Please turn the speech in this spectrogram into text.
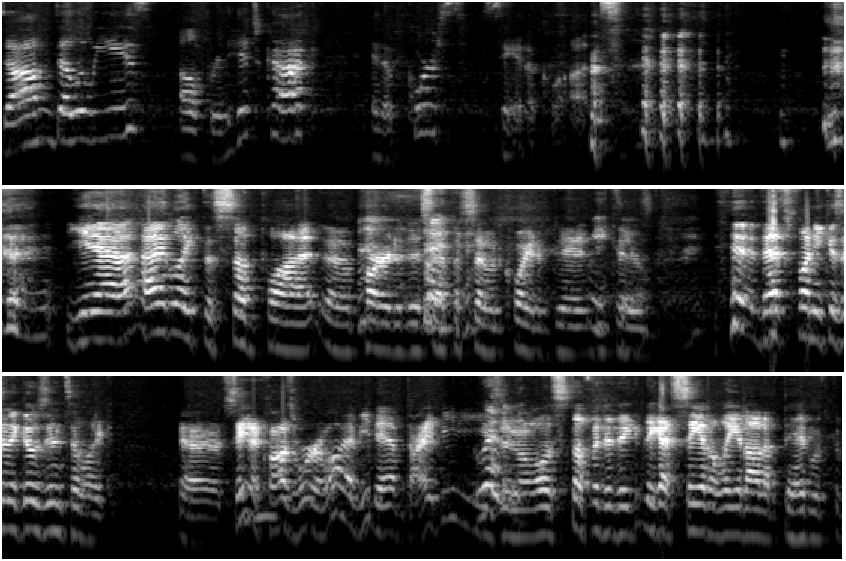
Dom DeLuise, Alfred Hitchcock, and of course, Santa Claus. Yeah, I like the subplot uh, part of this episode quite a bit Me because that's funny because then it goes into like. Uh, if Santa Claus were alive, he'd have diabetes Right. and all this stuff, and then they, they got Santa laying on a bed with the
